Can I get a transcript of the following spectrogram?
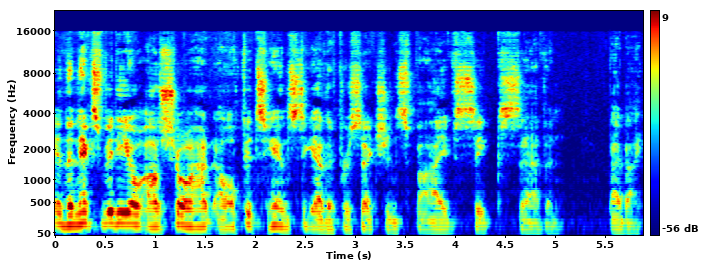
in the next video, I'll show how it all fits hands together for sections five, six, seven. Bye-bye.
